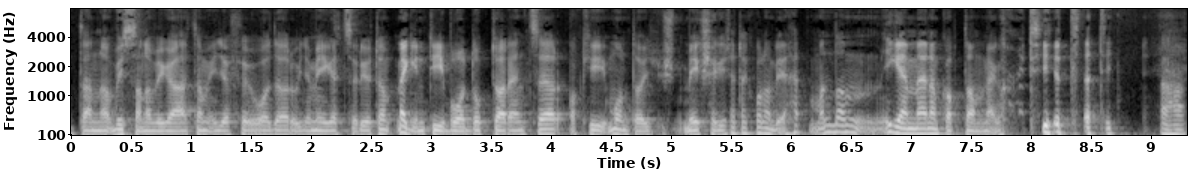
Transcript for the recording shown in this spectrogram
Utána visszanavigáltam így a főoldalra, ugye még egyszer írtam. Megint Tibor dobta a rendszer, aki mondta, hogy még segíthetek valami. Hát mondom, igen, mert nem kaptam meg, amit írt. Tehát így. Aha.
